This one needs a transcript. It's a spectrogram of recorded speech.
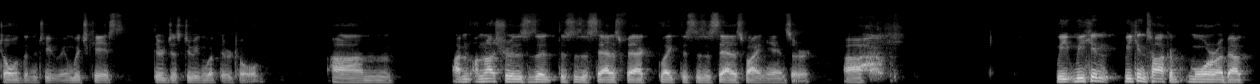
told them to, in which case they're just doing what they're told. Um, I'm, I'm not sure this is a this is a satisfact like this is a satisfying answer. Uh, we we can we can talk more about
